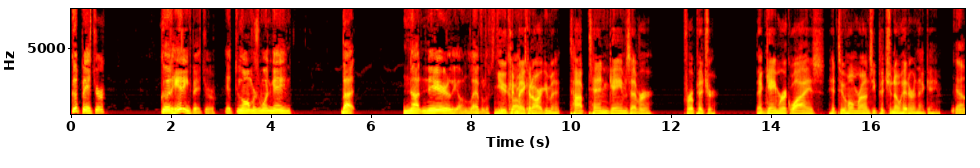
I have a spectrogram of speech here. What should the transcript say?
Good pitcher, good hitting pitcher. Hit two homers in one game, but not nearly on level of Steve You can make an argument top 10 games ever for a pitcher. That game Rick Wise hit two home runs, he pitched a no hitter in that game. Yeah.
